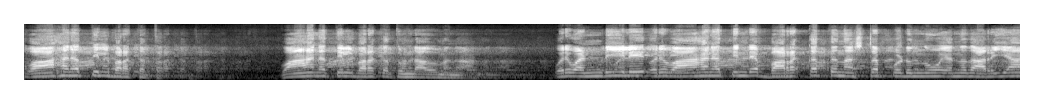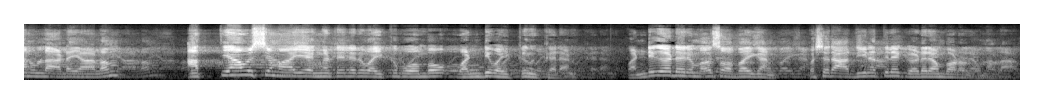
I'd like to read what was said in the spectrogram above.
വാഹനത്തിൽ ബറക്കത്ത്. വാഹനത്തിൽ ബറക്കത്തുണ്ടാകുമെന്നാണ് ഒരു വണ്ടിയിൽ ഒരു വാഹനത്തിന്റെ ബറക്കത്ത് നഷ്ടപ്പെടുന്നു എന്നത് അറിയാനുള്ള അടയാളം അത്യാവശ്യമായി എങ്ങോട്ടേലും വൈക്ക് പോകുമ്പോൾ വണ്ടി വൈക്ക് നിൽക്കലാണ് വണ്ടി കേടുവരും അത് സ്വാഭാവികമാണ് പക്ഷെ ഒരു അധീനത്തിലേ കേടുവരാൻ പാടുള്ളൂ എന്നുള്ളതാണ്.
